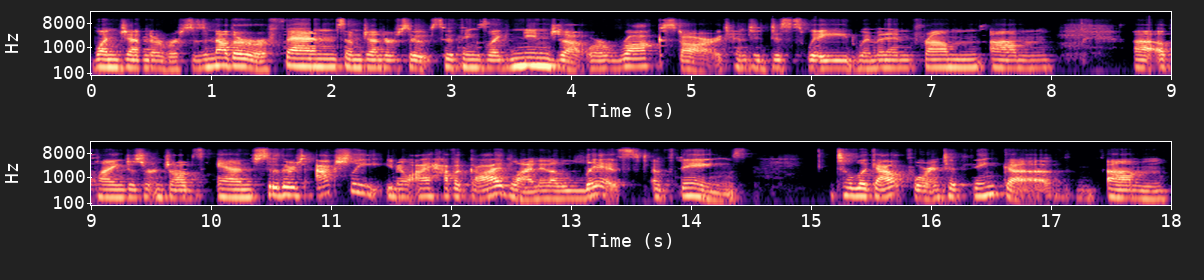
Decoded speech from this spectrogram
one gender versus another or offend some gender. So, so things like ninja or rock star tend to dissuade women from um, uh, applying to certain jobs. And so there's actually, you know, I have a guideline and a list of things to look out for and to think of um,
